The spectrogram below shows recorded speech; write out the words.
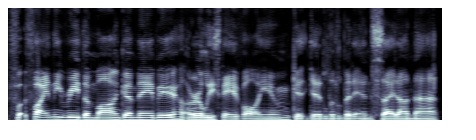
F- finally, read the manga, maybe or at least a volume. Get get a little bit of insight on that.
